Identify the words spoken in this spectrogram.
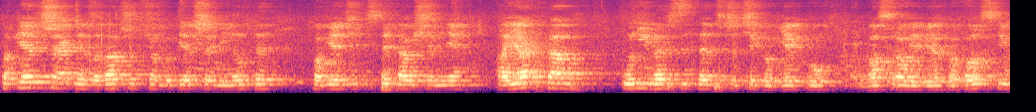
to pierwsze, jak mnie zobaczył w ciągu pierwszej minuty, spytał się mnie, a jak tam Uniwersytet Trzeciego Wieku w Ostrowie Wielkopolskim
